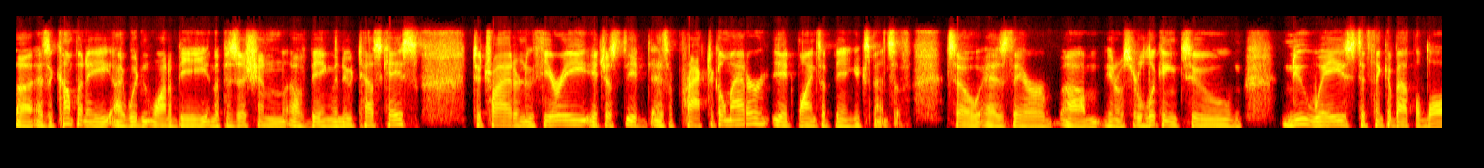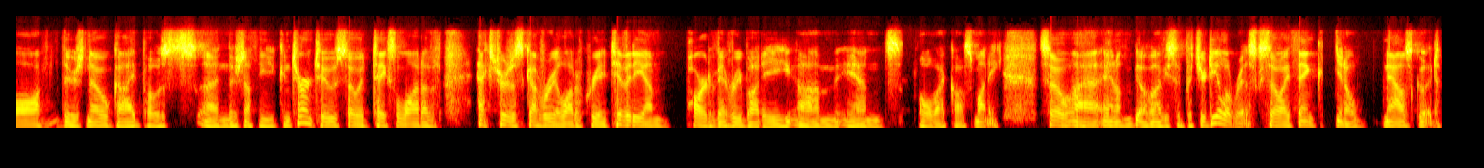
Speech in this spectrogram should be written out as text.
uh, as a company, I wouldn't want to be in the position of being the new test case to try out a new theory. It just, it, as a practical matter, it winds up being expensive. So as they're, um, you know, sort of looking to new ways to think about the law, there's no guideposts and there's nothing you can turn to. So it takes a lot of extra discovery, a lot of creativity on part of everybody, um, and all that costs money. So, uh, and obviously put your deal at risk. So I think you know now's good.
